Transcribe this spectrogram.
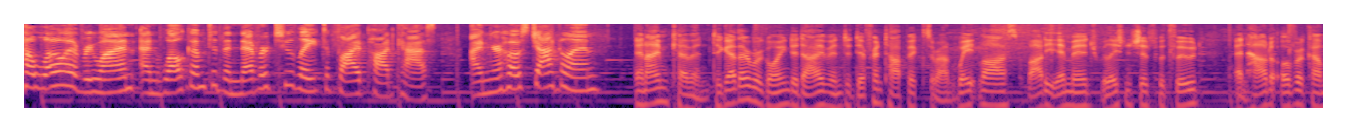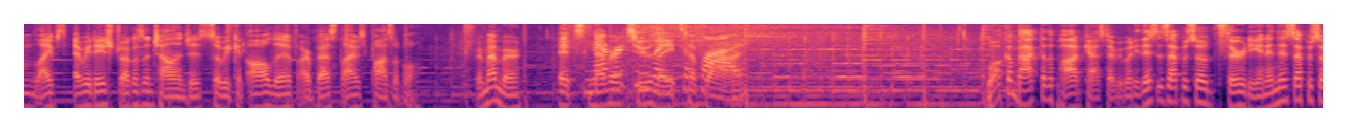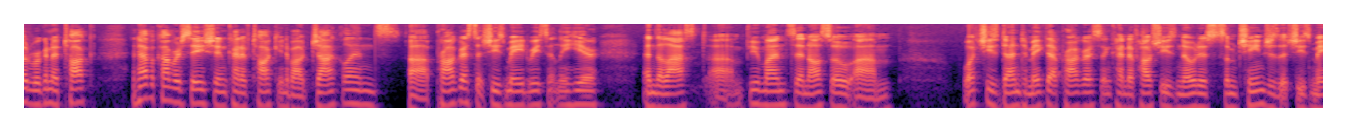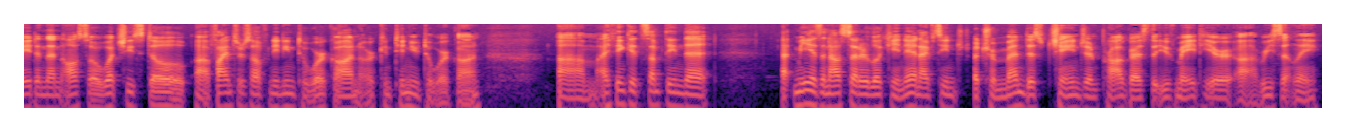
Hello, everyone, and welcome to the Never Too Late to Fly podcast. I'm your host, Jacqueline. And I'm Kevin. Together, we're going to dive into different topics around weight loss, body image, relationships with food, and how to overcome life's everyday struggles and challenges so we can all live our best lives possible. Remember, it's, it's never, never, too, late, late to, to fly. fly. Welcome back to the podcast, everybody. This is episode 30. And in this episode, we're going to talk and have a conversation kind of talking about Jacqueline's uh, progress that she's made recently here in the last um, few months and also um, what she's done to make that progress and kind of how she's noticed some changes that she's made and then also what she still uh, finds herself needing to work on or continue to work on. Um, I think it's something that uh, me as an outsider looking in, I've seen a tremendous change in progress that you've made here uh, recently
